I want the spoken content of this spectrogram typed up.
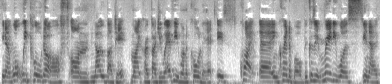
you know what we pulled off on no budget, micro budget, whatever you want to call it, is quite uh, incredible because it really was, you know,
